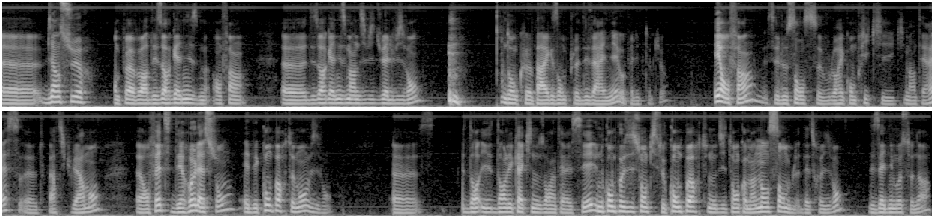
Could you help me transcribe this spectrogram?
Euh, bien sûr, on peut avoir des organismes, enfin, des organismes individuels vivants, donc par exemple des araignées au Palais de Tokyo. Et enfin, c'est le sens, vous l'aurez compris, qui, m'intéresse tout particulièrement, euh, en fait des relations et des comportements vivants. Euh, dans, les cas qui nous ont intéressés, une composition qui se comporte, nous dit-on, comme un ensemble d'êtres vivants, des animaux sonores,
